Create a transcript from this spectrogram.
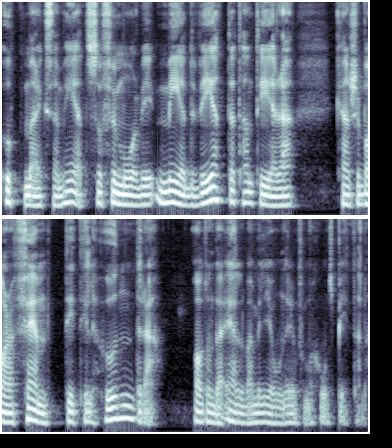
uppmärksamhet så förmår vi medvetet hantera kanske bara 50 till 100 av de där 11 miljoner informationsbitarna.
